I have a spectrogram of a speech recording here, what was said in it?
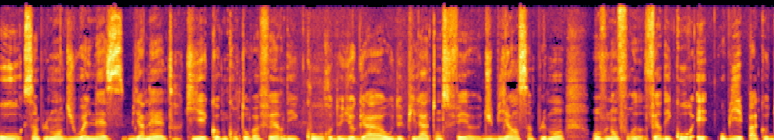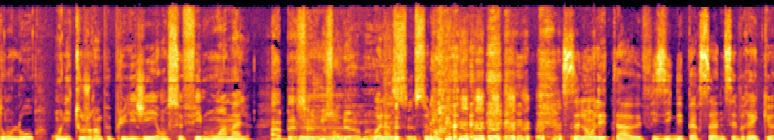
Ou simplement du wellness, bien-être, qui est comme quand on va faire des cours de yoga ou de pilates, on se fait euh, du bien simplement en venant faire des cours. Et oubliez pas que dans l'eau, on est toujours un peu plus léger et on se fait moins mal. Ah ben ça, je le sens bien. moi. Voilà, se- selon, selon l'état euh, physique des personnes, c'est vrai que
